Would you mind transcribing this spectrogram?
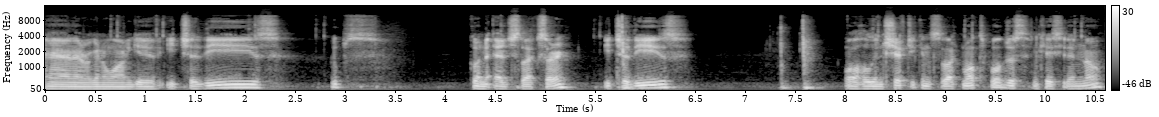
And then we're going to want to give each of these, oops, go into edge select, sorry, each of these, while holding shift you can select multiple just in case you didn't know.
